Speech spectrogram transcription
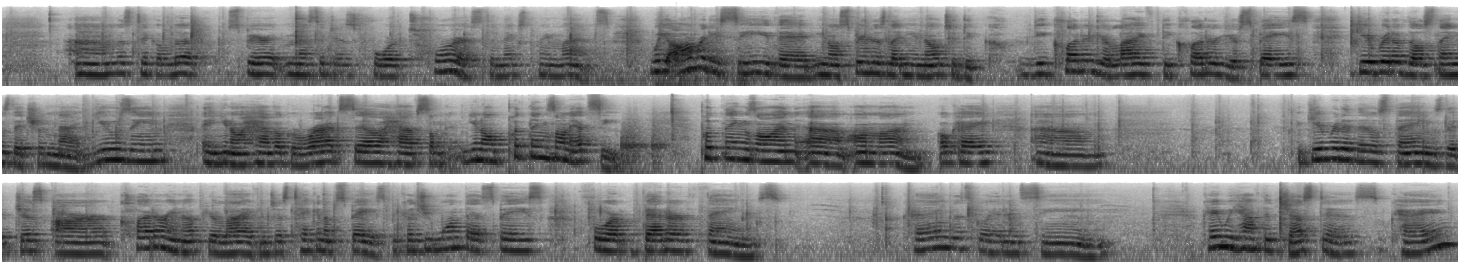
um, let's take a look. Spirit messages for Taurus the next three months. We already see that, you know, Spirit is letting you know to declutter your life, declutter your space, get rid of those things that you're not using, and you know, have a garage sale, have some, you know, put things on Etsy, put things on um, online, okay? Um, get rid of those things that just are cluttering up your life and just taking up space because you want that space for better things. Okay, let's go ahead and see. Okay, we have the justice, okay?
